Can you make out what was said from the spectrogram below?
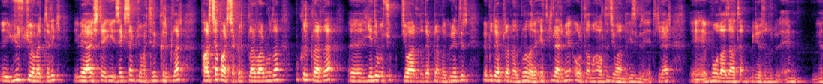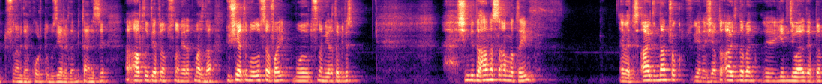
e, 100 kilometrelik veya işte 80 kilometrelik kırıklar parça parça kırıklar var burada. Bu kırıklarda e, 7,5 civarında depremler üretir ve bu depremler buraları etkiler mi? Ortalama 6 civarında İzmir'i etkiler. E, Muğla zaten biliyorsunuz en tsunami'den korktuğumuz yerlerden bir tanesi. Ha, Altılık deprem tsunami yaratmaz da düşey atımlı olursa fay tsunami yaratabilir. Şimdi daha nasıl anlatayım? Evet Aydın'dan çok yine şey yaptı. Aydın'da ben e, 7 civarı deprem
